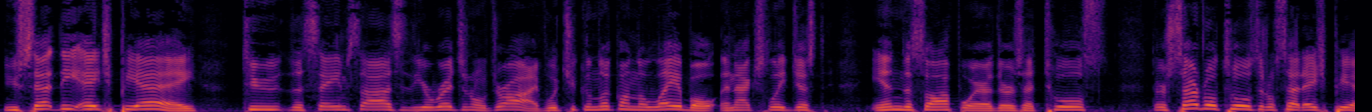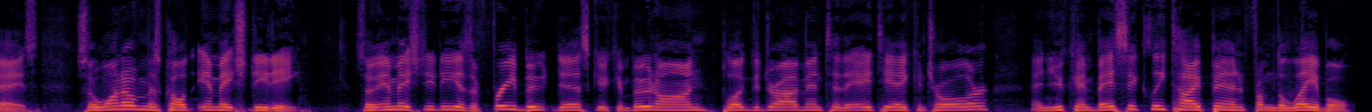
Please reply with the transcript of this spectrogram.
you set the HPA to the same size as the original drive, which you can look on the label and actually just in the software, there's a tools, there's several tools that'll set HPAs. So one of them is called MHDD. So MHDD is a free boot disk. You can boot on, plug the drive into the ATA controller, and you can basically type in from the label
